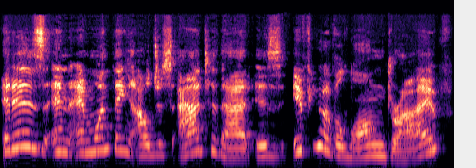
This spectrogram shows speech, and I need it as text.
It is. And, and one thing I'll just add to that is if you have a long drive,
